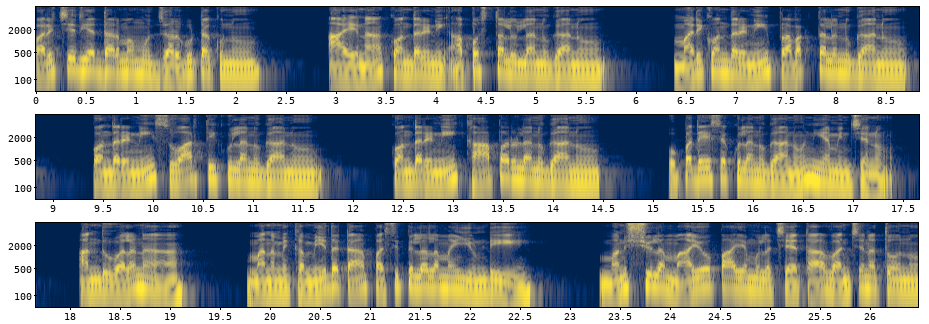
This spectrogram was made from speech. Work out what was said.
పరిచర్య ధర్మము జరుగుటకును ఆయన కొందరిని అపస్థలులను గాను మరికొందరిని ప్రవక్తలను గాను కొందరిని సువార్థికులను గాను కొందరిని కాపరులను గాను ఉపదేశకులను గాను నియమించెను. అందువలన మనమిక మీదట పసిపిల్లలమై ఉండి మనుష్యుల మాయోపాయముల చేత వంచనతోనూ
